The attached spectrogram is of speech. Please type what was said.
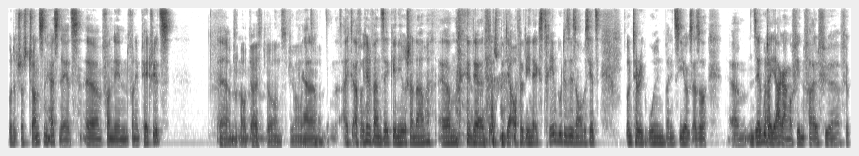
oder Josh Johnson, wie heißt der jetzt? Äh, von, den, von den Patriots. Ähm, ich glaube, der heißt Jones. ja, ne? auf jeden Fall ein sehr generischer Name. Ähm, der, der spielt ja auch wirklich eine extrem gute Saison bis jetzt. Und Terry Woolen bei den Seahawks. Also ähm, ein sehr guter ja. Jahrgang auf jeden Fall für, für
